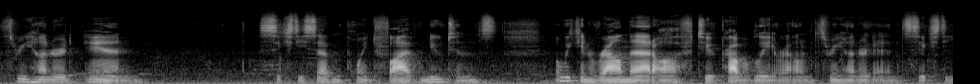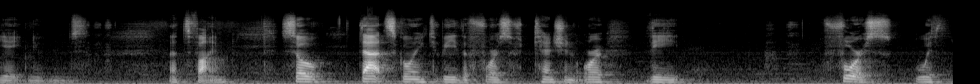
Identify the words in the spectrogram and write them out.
367.5 newtons. And we can round that off to probably around 368 newtons. That's fine. So that's going to be the force of tension or the force with,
